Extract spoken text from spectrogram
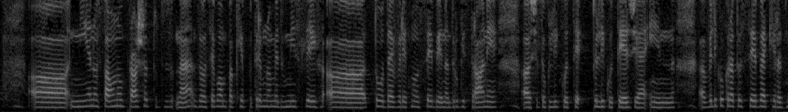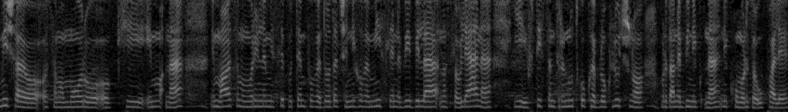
uh, ni enostavno vprašati tudi ne, za osebo, ampak je potrebno imeti v mislih uh, to, da je verjetno osebi na drugi strani uh, še toliko, te, toliko težje. In uh, veliko krat osebe, ki razmišljajo o samomoru, ki ima, ne, imajo samomorilne misli, potem povedo, da če njihove misli ne bi bile naslovljene, jih v tistem trenutku, ko je bilo ključno, morda ne bi nik, ne, nikomor zaupali.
